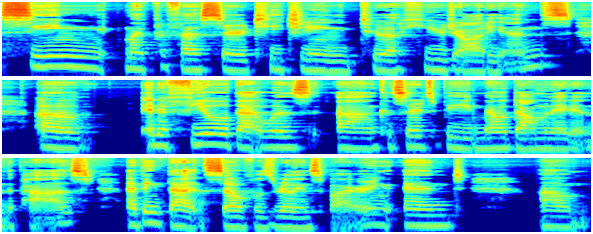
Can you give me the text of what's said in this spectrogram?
seeing my professor teaching to a huge audience of in a field that was um, considered to be male dominated in the past, I think that itself was really inspiring. And um,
